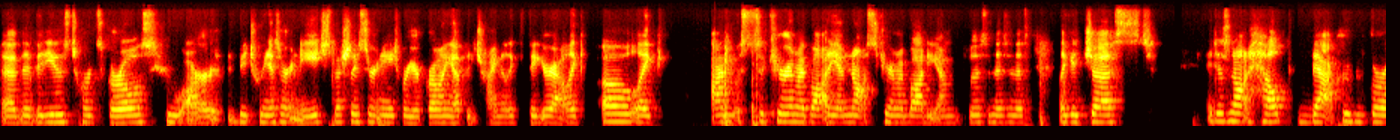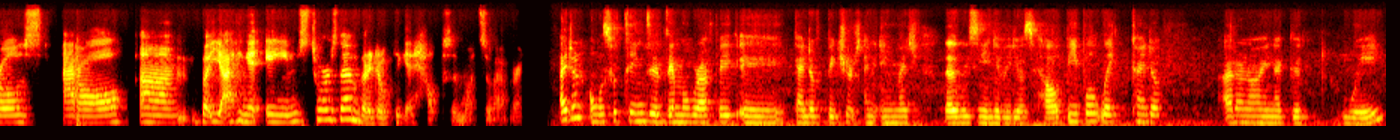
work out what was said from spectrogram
uh, the videos towards girls who are between a certain age, especially a certain age where you're growing up and trying to like figure out, like, oh, like I'm secure in my body, I'm not secure in my body, I'm this and this and this. Like it just, it does not help that group of girls at all. Um, but yeah, I think it aims towards them, but I don't think it helps them whatsoever. I don't also think the demographic uh, kind of pictures and image that we see in the videos help people like kind of I don't know in a good way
